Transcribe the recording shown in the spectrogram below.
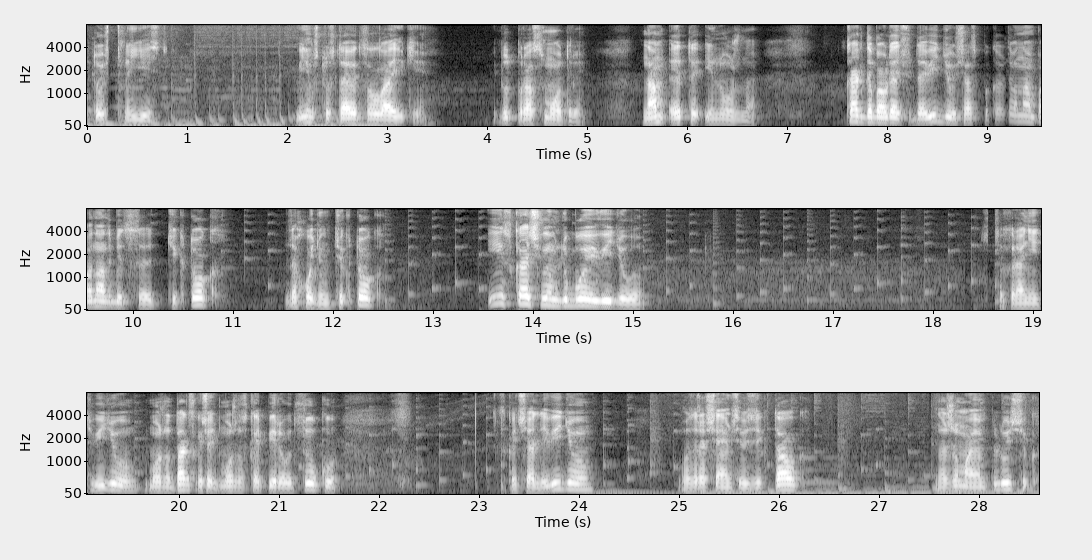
точно есть. Видим, что ставятся лайки. Идут просмотры. Нам это и нужно. Как добавлять сюда видео, сейчас покажу. Нам понадобится TikTok. Заходим в TikTok. И скачиваем любое видео. Сохранить видео. Можно так скачать, можно скопировать ссылку. Скачали видео. Возвращаемся в ZigTalk. Нажимаем плюсик.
